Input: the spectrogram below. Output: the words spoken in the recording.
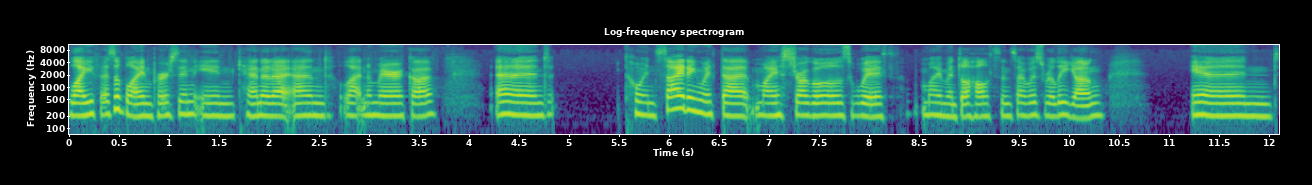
life as a blind person in Canada and Latin America. And coinciding with that, my struggles with my mental health since I was really young. And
